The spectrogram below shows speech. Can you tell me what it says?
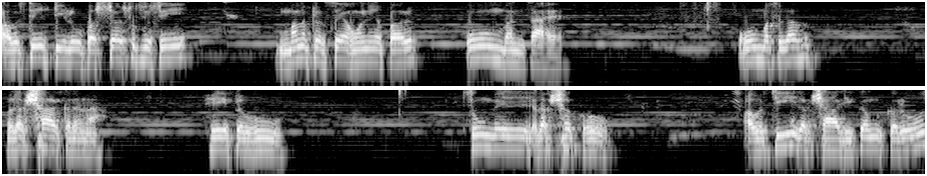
अवते टीलोपश्च सूत्र से मन प्रत्यय होने पर ओम बनता है। ओम मतलब रक्षा करना। हे प्रभु, तुम मेरे रक्षक हो। अवति रक्षाधिकम करो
